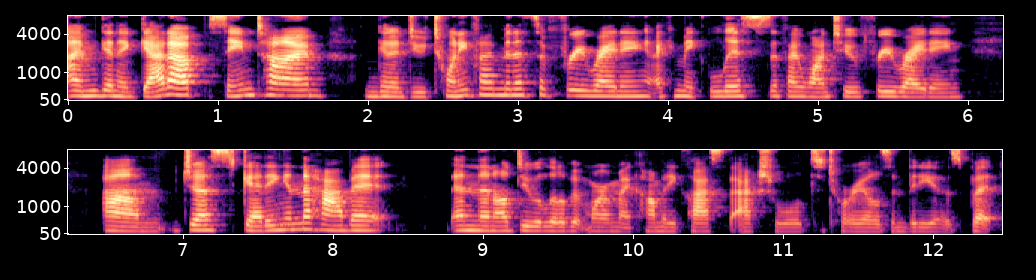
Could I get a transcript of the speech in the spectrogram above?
I'm gonna get up, same time. I'm gonna do 25 minutes of free writing. I can make lists if I want to, free writing. Um, just getting in the habit, and then I'll do a little bit more of my comedy class, the actual tutorials and videos. But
